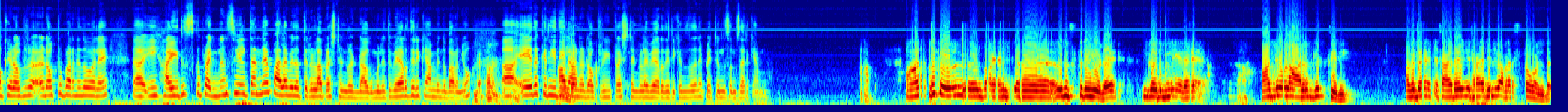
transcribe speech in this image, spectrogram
ഓക്കെ ഡോക്ടർ ഡോക്ടർ പറഞ്ഞതുപോലെ ഈ ഹൈ റിസ്ക് പ്രഗ്നൻസിയിൽ തന്നെ പല വിധത്തിലുള്ള പ്രശ്നങ്ങൾ ഉണ്ടാകുമല്ലോ ഇത് വേർതിരിക്കാമെന്ന് പറഞ്ഞു. ഏതൊക്കെ രീതിയിലാണ് ഡോക്ടർ ഈ പ്രശ്നങ്ങളെ വേർതിരിക്കുന്നത് അതിനെ പറ്റി ഒന്ന് സംസാരിക്കാമോ. ആദ്യത്തെ ഒരു, സ്ത്രീയുടെ ഗർഭിണിയുടെ ആദ്യമുള്ള ആരോഗ്യസ്ഥിതി അവരുടെ ശാരീരിക ശാരീരിക അവസ്ഥ കൊണ്ട്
